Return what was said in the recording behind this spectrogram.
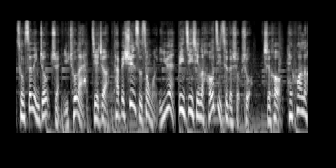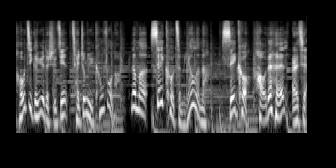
从森林中转移出来。接着，他被迅速送往医院，并进行了好几次的手术。之后还花了好几个月的时间，才终于康复了。那么 Seiko 怎么样了呢？Seiko 好得很，而且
